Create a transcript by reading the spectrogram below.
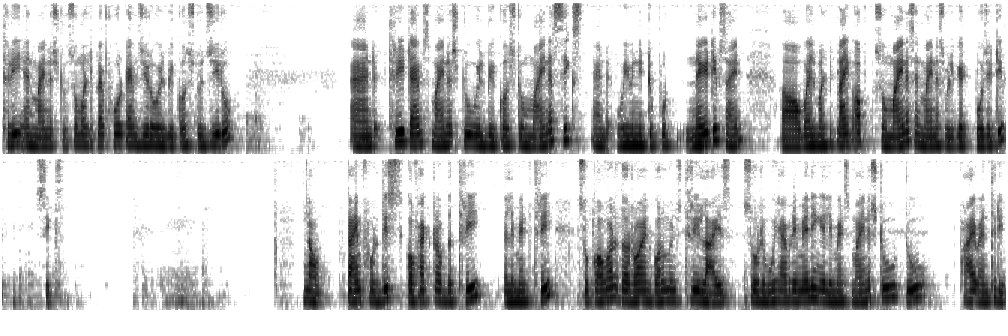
3 and minus 2 so multiply 4 times 0 will be equals to 0 and 3 times minus 2 will be equals to minus 6 and we will need to put negative sign uh, while multiplying up. So minus and minus will get positive 6 now time for this cofactor of the 3 element 3 so cover the row and column means 3 lies. So we have remaining elements minus 2 2 5 and 3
